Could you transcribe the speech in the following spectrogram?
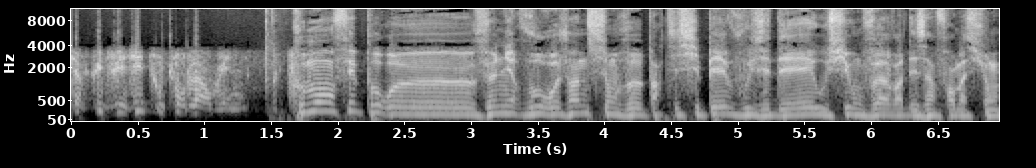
circuit de visite autour de la ruine. Comment on fait pour euh, venir vous rejoindre si on veut participer, vous aider, ou si on veut avoir des informations?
